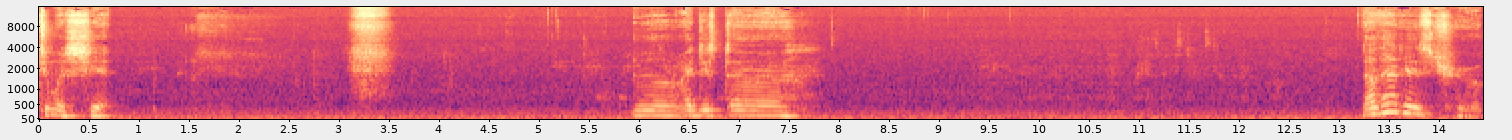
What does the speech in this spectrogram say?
too much shit. No, I just, uh. Now, that is true.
